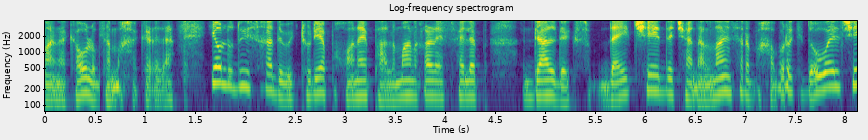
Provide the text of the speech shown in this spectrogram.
معنی کولو ته مخه کړې ده یو له دوی څخه د وکټوريا په خوانی پارلمان غړی فلیپ ډالډکس دای چې د چینل 9 سره په خبرو کې دوه ویل چې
